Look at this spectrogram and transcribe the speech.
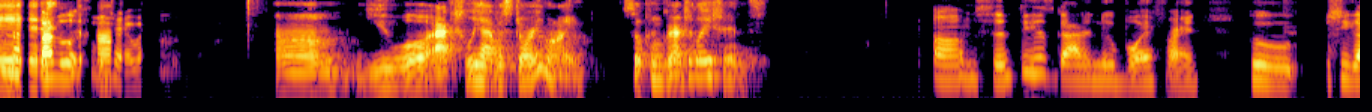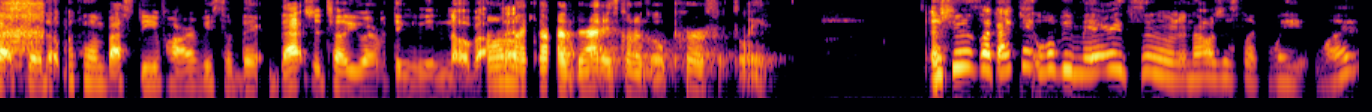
and, um, um, you will actually have a storyline. So, congratulations. Um, Cynthia's got a new boyfriend who she got set up with him by Steve Harvey. So there, that should tell you everything you need to know about. Oh that. my god, that is gonna go perfectly. And she was like, "I think we'll be married soon," and I was just like, "Wait, what?"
